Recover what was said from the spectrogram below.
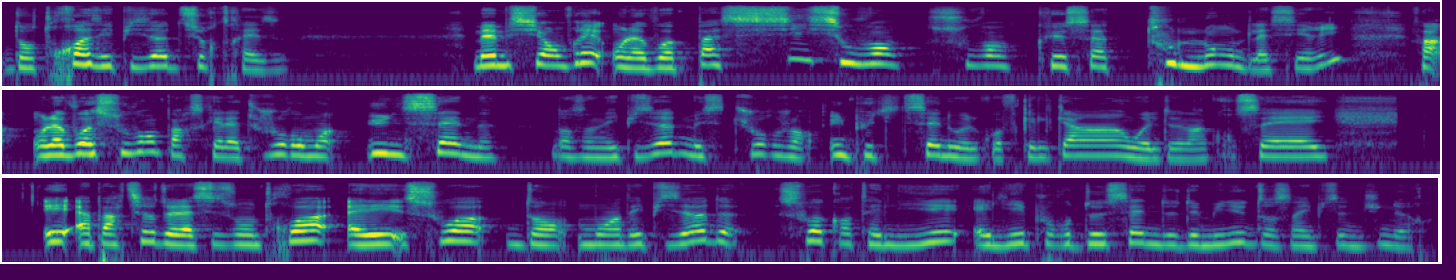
dans 3 épisodes sur 13. Même si en vrai, on la voit pas si souvent, souvent que ça tout le long de la série. Enfin, on la voit souvent parce qu'elle a toujours au moins une scène dans un épisode, mais c'est toujours genre une petite scène où elle coiffe quelqu'un, où elle donne un conseil. Et à partir de la saison 3, elle est soit dans moins d'épisodes, soit quand elle y est, elle y est pour deux scènes de deux minutes dans un épisode d'une heure.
